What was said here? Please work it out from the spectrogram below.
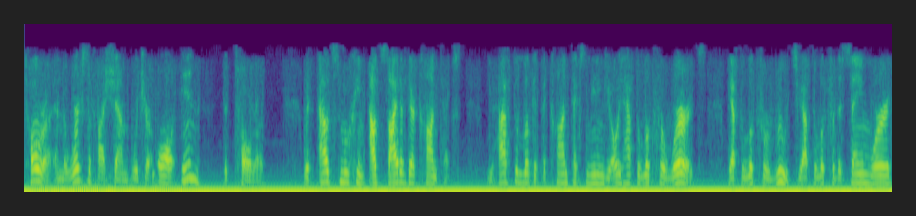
Torah and the works of Hashem, which are all in the Torah, without smuchim, outside of their context. You have to look at the context, meaning you always have to look for words. You have to look for roots. You have to look for the same word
